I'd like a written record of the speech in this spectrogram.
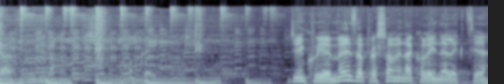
raz, dwa, trzy. Ok. Dziękujemy, zapraszamy na kolejne lekcje.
